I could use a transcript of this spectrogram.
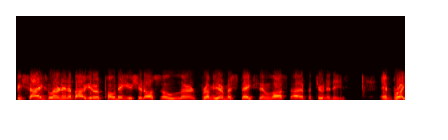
Besides learning about your opponent, you should also learn from your mistakes and lost opportunities. And Bryce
